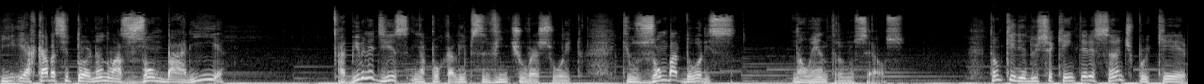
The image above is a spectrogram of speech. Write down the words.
e, e acaba se tornando uma zombaria. A Bíblia diz em Apocalipse 21, verso 8, que os zombadores não entram nos céus. Então, querido, isso aqui é interessante porque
